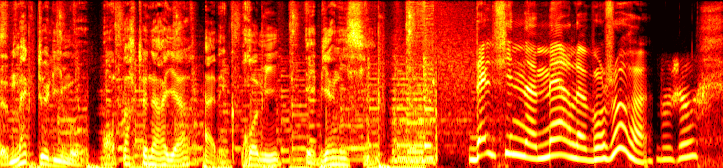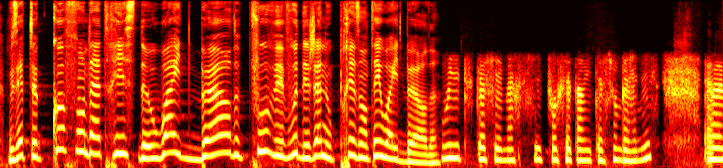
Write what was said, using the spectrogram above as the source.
Le Mac de Limo, en partenariat avec Promis et Bien Ici. Delphine Merle, bonjour. Bonjour. Vous êtes cofondatrice de Whitebird. Pouvez-vous déjà nous présenter Whitebird? Oui, tout à fait. Merci pour cette invitation, Bérénice. Euh,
